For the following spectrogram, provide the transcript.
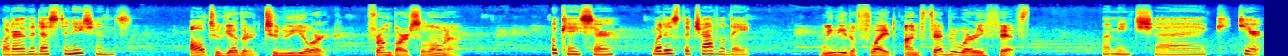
What are the destinations? All together to New York from Barcelona. Okay, sir. What is the travel date? We need a flight on February 5th. Let me check. Here.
